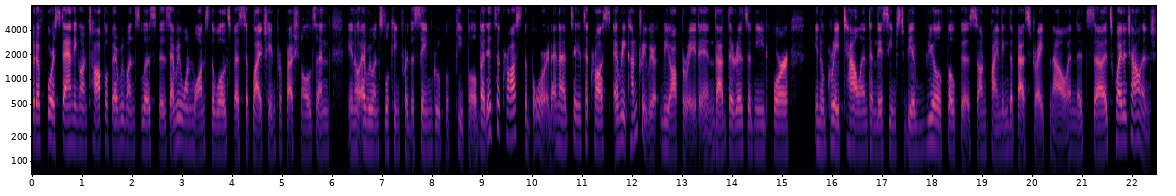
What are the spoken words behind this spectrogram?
But of course, standing on top of everyone's list is everyone wants the world's best supply chain professionals, and you know everyone's looking for the same group of people. But it's across the board, and I'd say it's across every country we we operate in that there is a need for you know great talent and there seems to be a real focus on finding the best right now and it's uh, it's quite a challenge.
